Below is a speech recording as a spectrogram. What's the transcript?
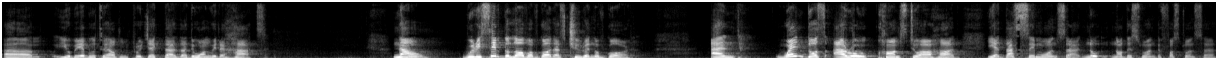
um, you'll be able to help me project that, that the one with the heart. Now, we receive the love of God as children of God. And when those arrow comes to our heart, yeah, that same one, sir. No, not this one, the first one, sir.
